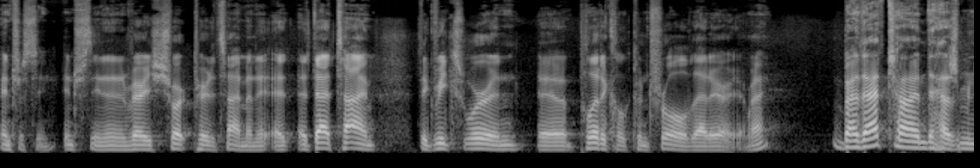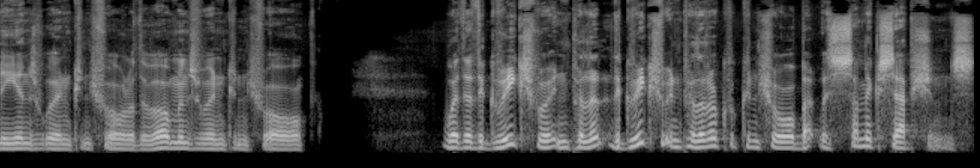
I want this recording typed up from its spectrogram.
Interesting, interesting, in a very short period of time. And at, at that time, the Greeks were in uh, political control of that area, right? By that time, the Hasmoneans were in control, or the Romans were in control. Whether the Greeks were in poli- the Greeks were in political control, but with some exceptions,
